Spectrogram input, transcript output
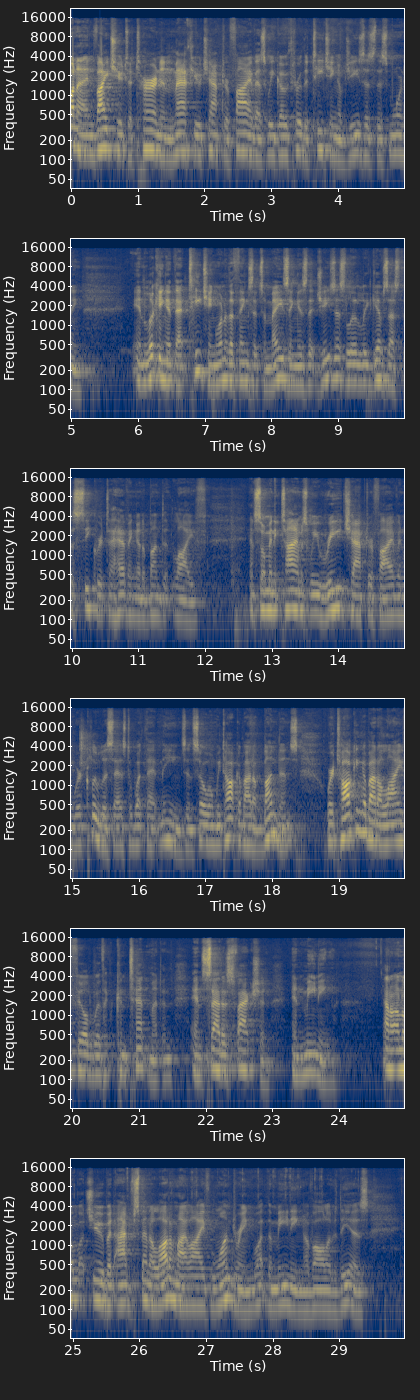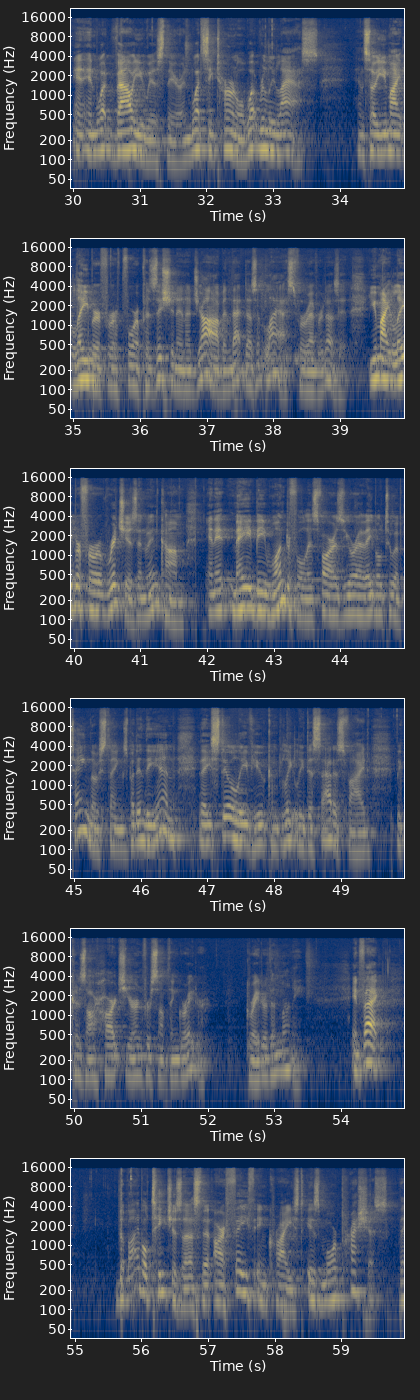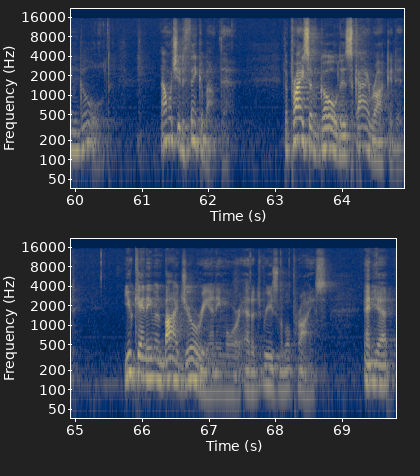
want to invite you to turn in Matthew chapter 5 as we go through the teaching of Jesus this morning. In looking at that teaching, one of the things that's amazing is that Jesus literally gives us the secret to having an abundant life. And so many times we read chapter 5 and we're clueless as to what that means. And so when we talk about abundance, we're talking about a life filled with contentment and, and satisfaction and meaning. I don't know about you, but I've spent a lot of my life wondering what the meaning of all of it is and, and what value is there and what's eternal, what really lasts. And so you might labor for, for a position in a job, and that doesn't last forever, does it? You might labor for riches and income, and it may be wonderful as far as you're able to obtain those things, but in the end, they still leave you completely dissatisfied because our hearts yearn for something greater, greater than money. In fact, the Bible teaches us that our faith in Christ is more precious than gold. Now, I want you to think about that. The price of gold is skyrocketed. You can't even buy jewelry anymore at a reasonable price. And yet,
